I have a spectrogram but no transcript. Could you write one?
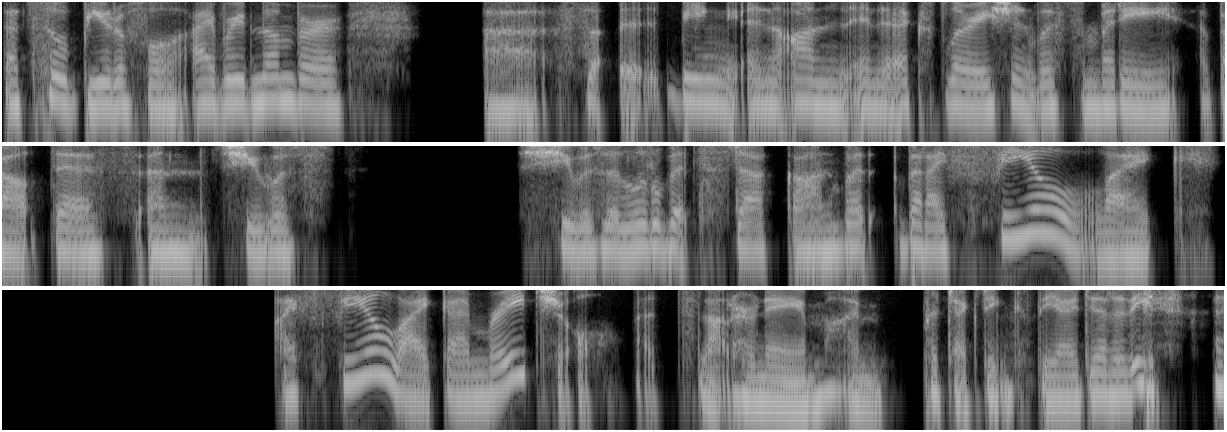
That's so beautiful. I remember uh, so, uh, being in on an exploration with somebody about this and she was she was a little bit stuck on but but i feel like i feel like i'm rachel. That's not her name. I'm protecting the identity.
